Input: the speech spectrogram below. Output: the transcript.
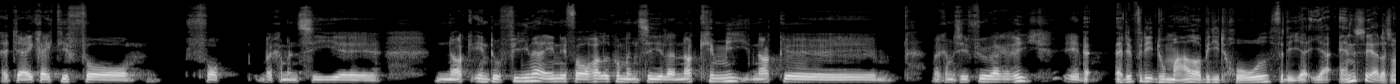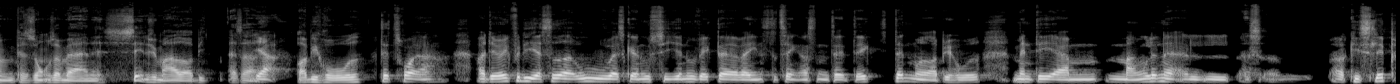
at jeg ikke rigtig får, får hvad kan man sige, øh, nok endofiner ind i forholdet, kunne man sige, eller nok kemi, nok, øh, hvad kan man sige, fyrværkeri ind. Er, er det fordi, du er meget op i dit hoved? Fordi jeg, jeg anser dig som en person, som værende sindssygt meget op i, altså ja, op i hovedet. det tror jeg. Og det er jo ikke fordi, jeg sidder, uh, hvad skal jeg nu sige, og nu vægter jeg hver eneste ting, og sådan, det, det er ikke den måde op i hovedet. Men det er manglende altså, at give slip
